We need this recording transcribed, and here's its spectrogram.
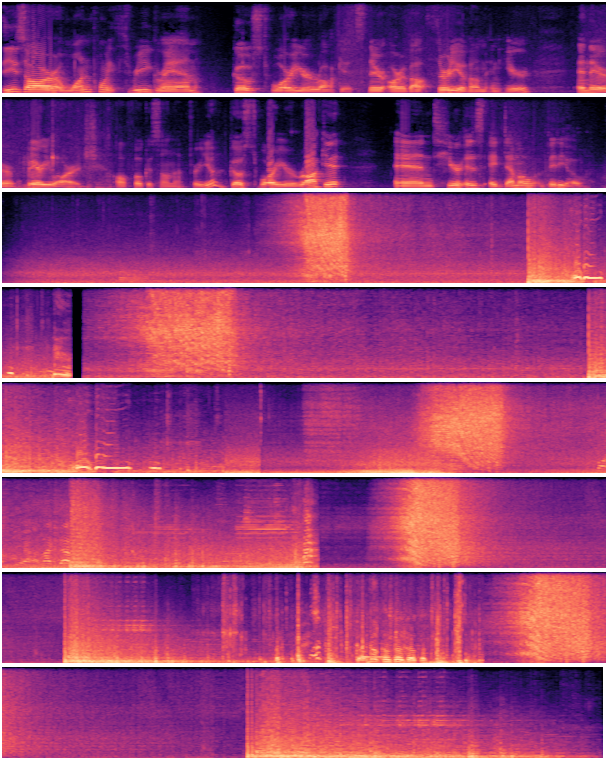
These are 1.3 gram Ghost Warrior rockets. There are about 30 of them in here, and they are very large. I'll focus on that for you. Ghost Warrior rocket, and here is a demo video. Fuck yeah, I like that. Go, go, go, go, go, go.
